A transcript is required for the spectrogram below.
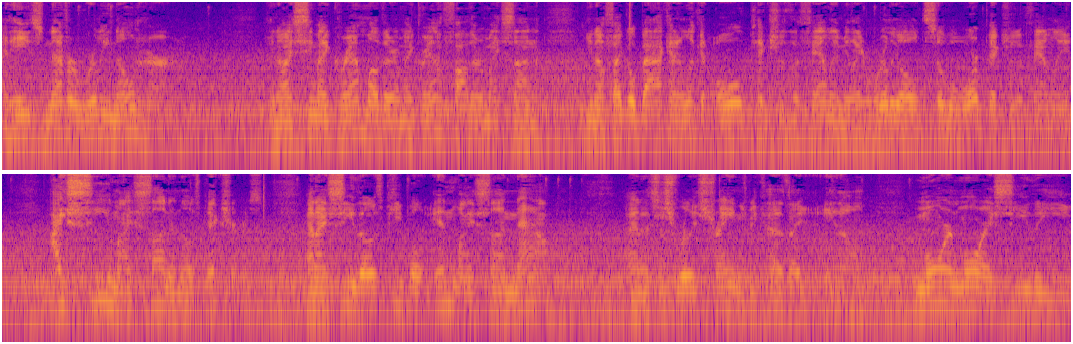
and he's never really known her. You know, I see my grandmother and my grandfather and my son. You know, if I go back and I look at old pictures of the family, I mean, like really old Civil War pictures of the family, I see my son in those pictures. And I see those people in my son now. and it's just really strange because I, you know, more and more I see the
